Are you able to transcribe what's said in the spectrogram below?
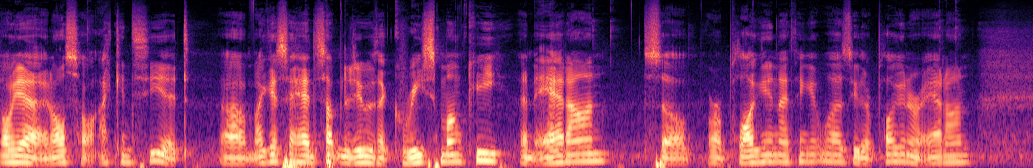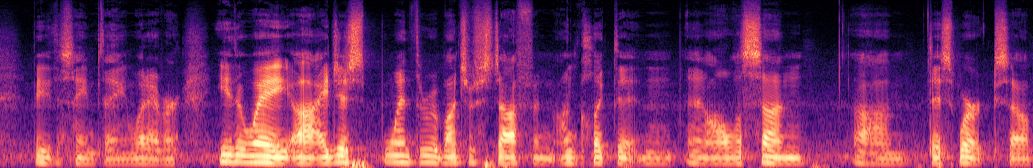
oh yeah, and also I can see it. Um, I guess it had something to do with a Greasemonkey, an add-on, so or a plugin. I think it was either plugin or add-on, maybe the same thing. Whatever. Either way, uh, I just went through a bunch of stuff and unclicked it, and, and all of a sudden, um, this worked. So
